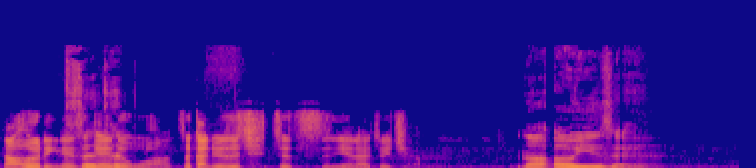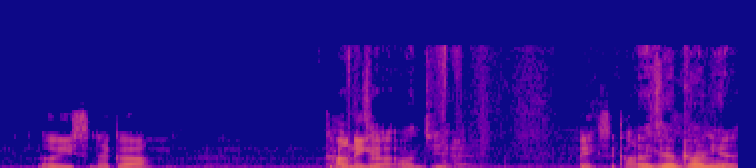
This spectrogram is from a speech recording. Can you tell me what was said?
然后二零年是是他 Ed 我啊，这感觉是这十年来最强。然后二一是谁？二一是那个啊康宁我不知道汉，忘记了。哎是康呃，宁汉，现在康宁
